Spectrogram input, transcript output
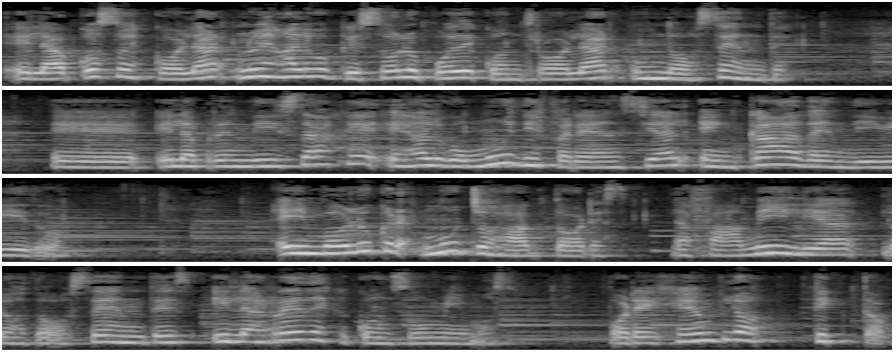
el acoso escolar no es algo que solo puede controlar un docente. Eh, el aprendizaje es algo muy diferencial en cada individuo e involucra muchos actores, la familia, los docentes y las redes que consumimos. Por ejemplo, TikTok.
